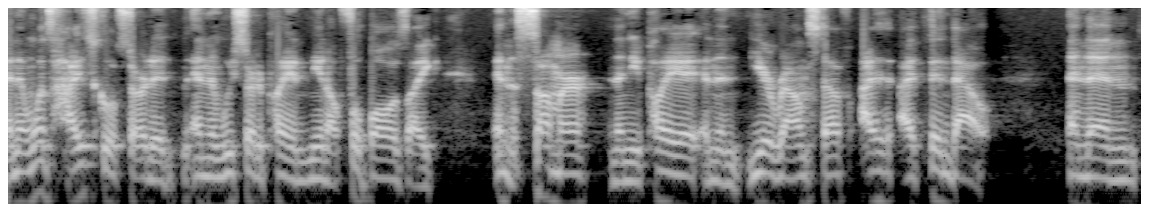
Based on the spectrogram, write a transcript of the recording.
And then once high school started, and then we started playing, you know, football is like in the summer, and then you play it, and then year round stuff. I, I thinned out, and then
